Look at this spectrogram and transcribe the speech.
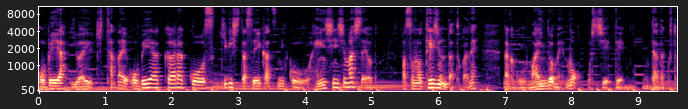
うお部屋いわゆる汚いお部屋からこうすっきりした生活にこう変身しましたよと、まあ、その手順だとかねなんかこうマインド面も教えていただくと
